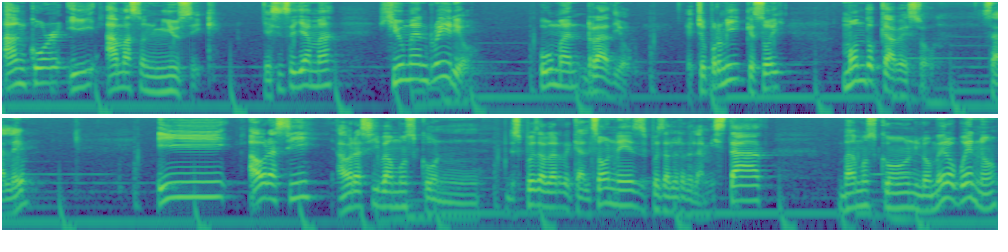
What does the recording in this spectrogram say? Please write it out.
Anchor y Amazon Music. Y así se llama Human Radio, Human Radio, hecho por mí, que soy Mondo Cabezo. ¿Sale? Y ahora sí, ahora sí vamos con, después de hablar de calzones, después de hablar de la amistad, vamos con lo mero bueno,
